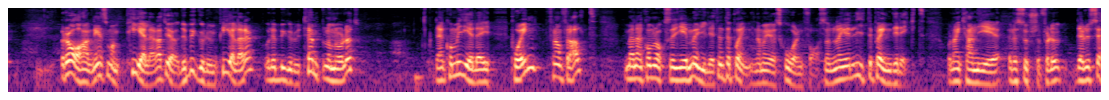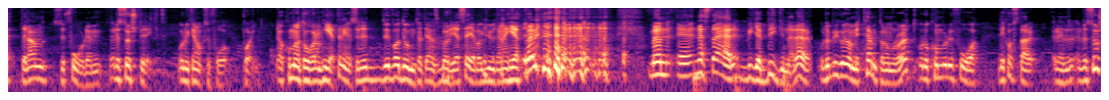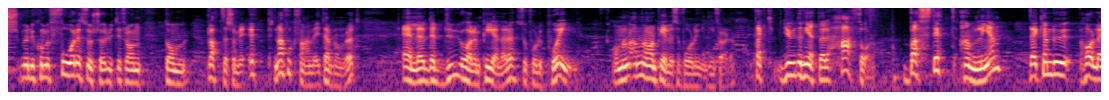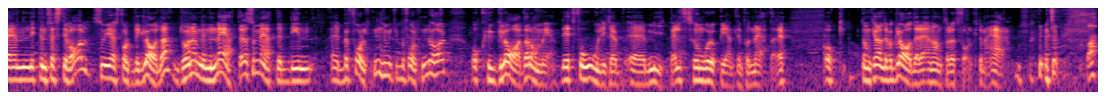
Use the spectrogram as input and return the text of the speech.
Ra-handlingen som har en pelare att göra, då bygger du en pelare. Och det bygger du tempelområdet. Den kommer ge dig poäng framför allt. Men den kommer också ge möjligheten till poäng när man gör scoringfasen. Den ger lite poäng direkt. Och den kan ge resurser. För du, där du sätter den så får du en resurs direkt. Och du kan också få poäng. Jag kommer inte ihåg vad de heter längre, så det, det var dumt att jag ens började säga vad gudarna heter. Men eh, nästa är bygga byggnader. Och då bygger du dem i tempelområdet. Och då kommer du få... Det kostar en resurs, men du kommer få resurser utifrån de platser som är öppna fortfarande i tempelområdet. Eller där du har en pelare så får du poäng. Om någon annan har en pelare så får du ingenting för det. Tack. Guden heter Hathor. Bastet-handlingen. Där kan du hålla en liten festival som gör att folk blir glada. Du har nämligen en mätare som mäter din eh, befolkning, hur mycket befolkning du har och hur glada de är. Det är två olika eh, mipels som går upp egentligen på en mätare. Och de kan aldrig vara gladare än antalet folk de är. Va?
